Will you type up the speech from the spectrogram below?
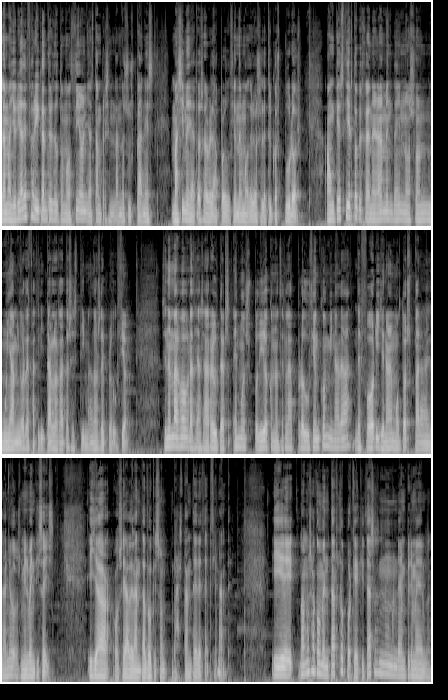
La mayoría de fabricantes de automoción ya están presentando sus planes más inmediatos sobre la producción de modelos eléctricos puros, aunque es cierto que generalmente no son muy amigos de facilitar los datos estimados de producción. Sin embargo, gracias a Reuters hemos podido conocer la producción combinada de Ford y General Motors para el año 2026. Y ya os he adelantado que son bastante decepcionantes. Y eh, vamos a comentarlo porque quizás en un primer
